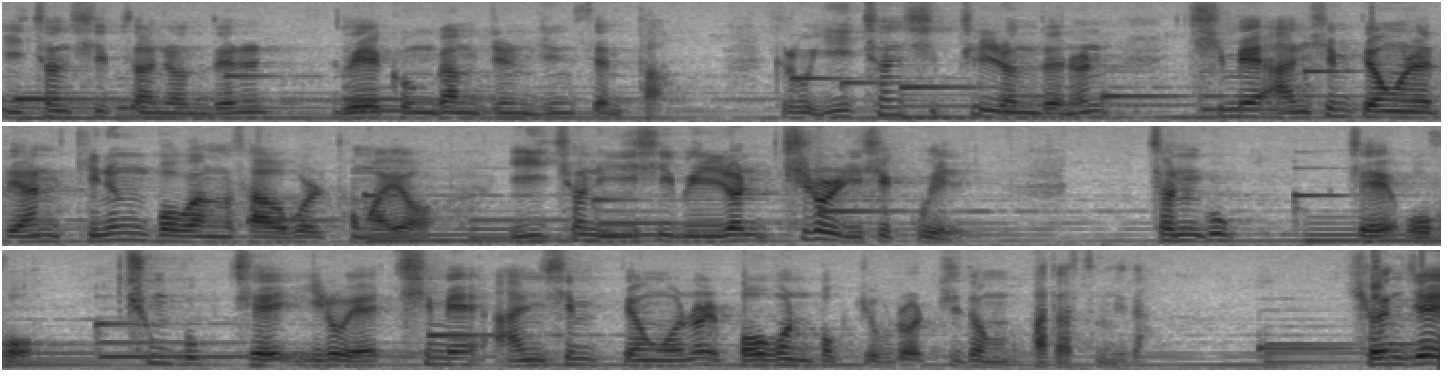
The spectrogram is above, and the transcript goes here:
2014년도에는 뇌건강증진센터 그리고 2017년도에는 치매 안심병원에 대한 기능 보강 사업을 통하여 2021년 7월 29일 전국 제5호 충북 제1호의 치매 안심병원을 보건복지부로 지정받았습니다. 현재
